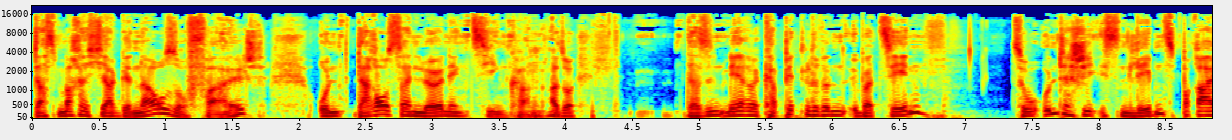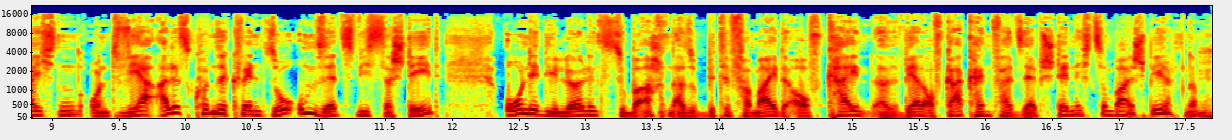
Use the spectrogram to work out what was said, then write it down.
das mache ich ja genauso falsch und daraus sein Learning ziehen kann. Also da sind mehrere Kapitel drin über zehn zu unterschiedlichsten Lebensbereichen und wer alles konsequent so umsetzt, wie es da steht, ohne die Learnings zu beachten, also bitte vermeide auf kein, also werde auf gar keinen Fall selbstständig zum Beispiel, ne? mhm.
